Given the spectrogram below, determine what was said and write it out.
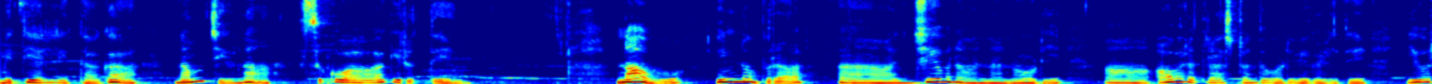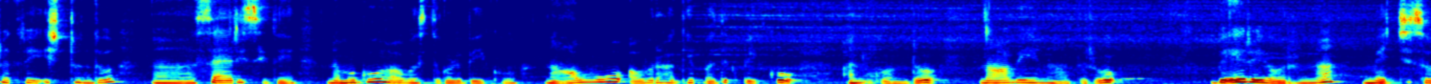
ಮಿತಿಯಲ್ಲಿದ್ದಾಗ ನಮ್ಮ ಜೀವನ ಸುಖವಾಗಿರುತ್ತೆ. ನಾವು ಇನ್ನೊಬ್ಬರ ಜೀವನವನ್ನು ನೋಡಿ ಅವರ ಹತ್ರ ಅಷ್ಟೊಂದು ಒಡವೆಗಳಿದೆ. ಇವರ ಹತ್ರ ಇಷ್ಟೊಂದು ಸ್ಯಾರೀಸ್ ಇದೆ. ನಮಗೂ ಆ ವಸ್ತುಗಳು ಬೇಕು. ನಾವು ಅವರ ಹಾಗೆ ಬದುಕಬೇಕು ಅಂದ್ಕೊಂಡು ನಾವೇನಾದರೂ ಬೇರೆಯವ್ರನ್ನ ಮೆಚ್ಚಿಸೋ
